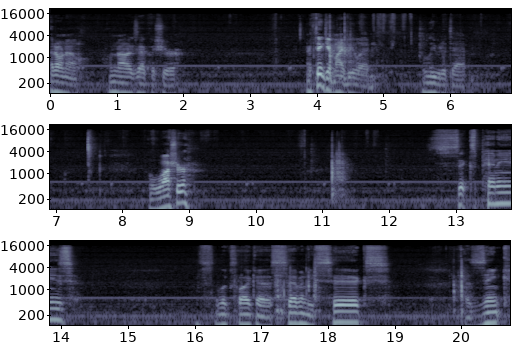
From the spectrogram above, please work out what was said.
I don't know. I'm not exactly sure. I think it might be lead. We'll leave it at that. A washer. Six pennies. This looks like a 76. A zinc.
